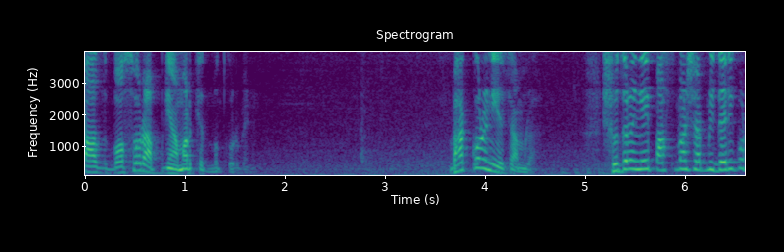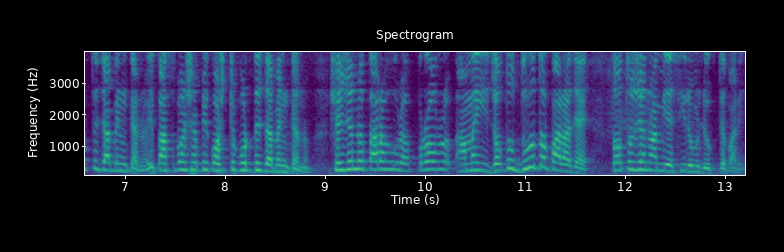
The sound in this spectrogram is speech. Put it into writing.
পাঁচ বছর আপনি আমার খেদমত করবেন। ভাগ করে নিয়েছে আমরা। সুতরাং এই পাঁচ মাস আপনি দেরি করতে যাবেন কেন? এই পাঁচ মাস আপনি কষ্ট করতে যাবেন কেন? সেই জন্য তাড়াহুড়া প্রবলেম আমি যত দ্রুত পারা যায়, তত যেন আমি এসি রুমে ঢুকতে পারি।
